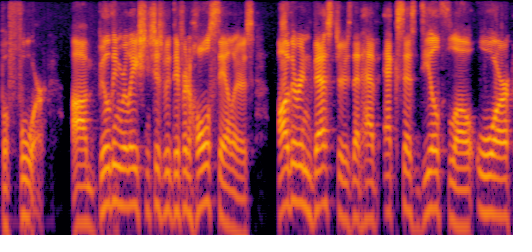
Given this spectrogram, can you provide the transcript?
before. Um, building relationships with different wholesalers, other investors that have excess deal flow or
